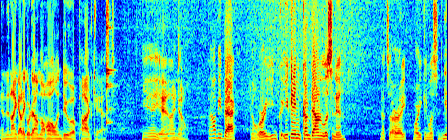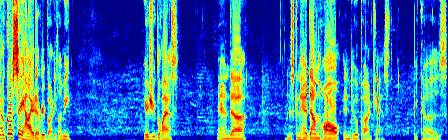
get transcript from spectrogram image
and then I got to go down the hall and do a podcast. Yeah, yeah, I know. I'll be back. Don't worry. You can, you can even come down and listen in. That's all right. Or you can listen. You know, go say hi to everybody. Let me. Here's your glass, and uh, I'm just going to head down the hall and do a podcast because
